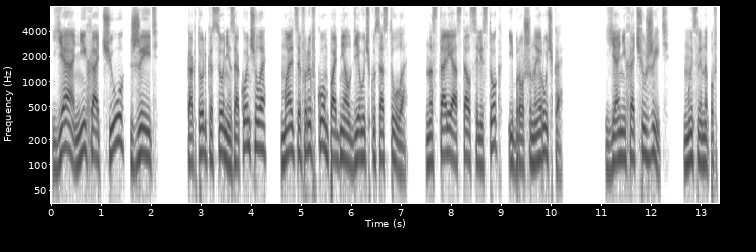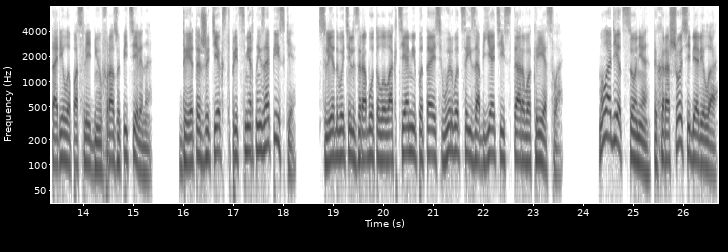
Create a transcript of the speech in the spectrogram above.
Я не хочу жить. Как только Соня закончила, Мальцев рывком поднял девочку со стула. На столе остался листок и брошенная ручка. «Я не хочу жить», — мысленно повторила последнюю фразу Петелина. «Да это же текст предсмертной записки». Следователь заработала локтями, пытаясь вырваться из объятий старого кресла. «Молодец, Соня, ты хорошо себя вела.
